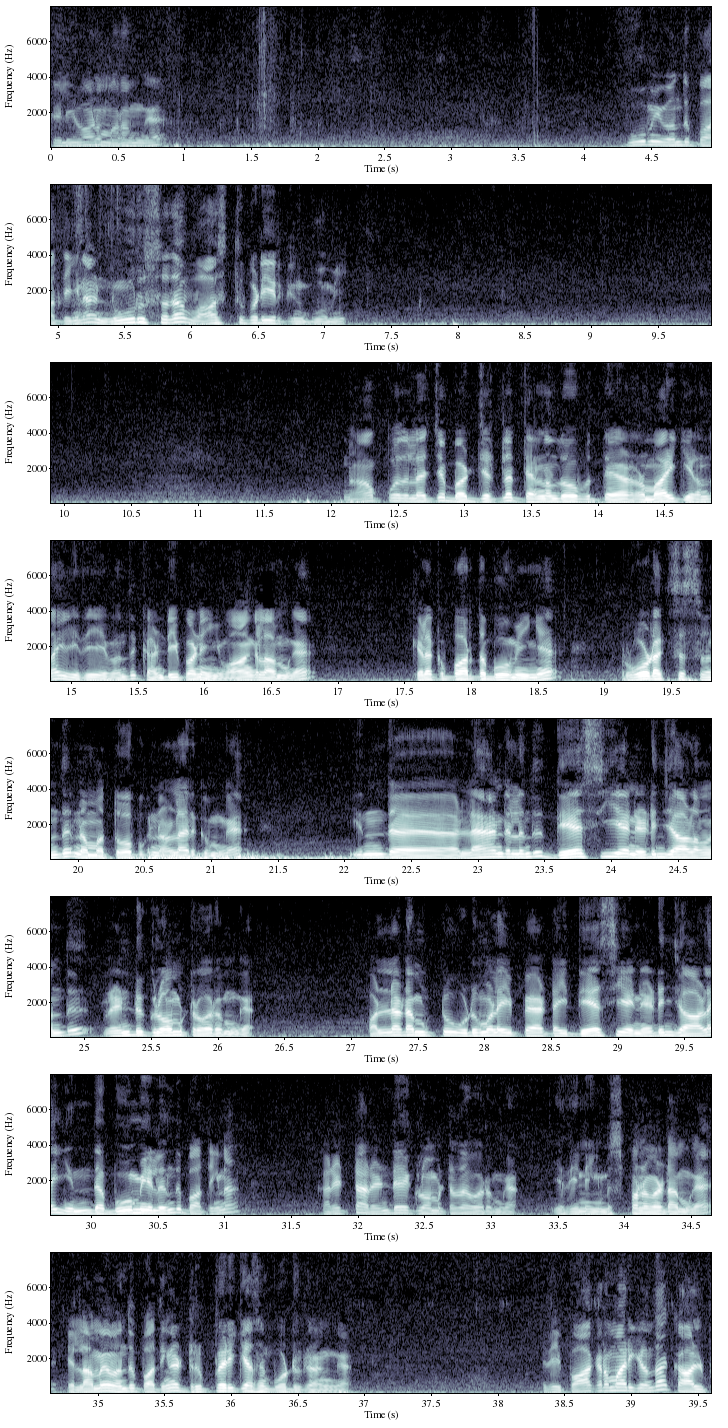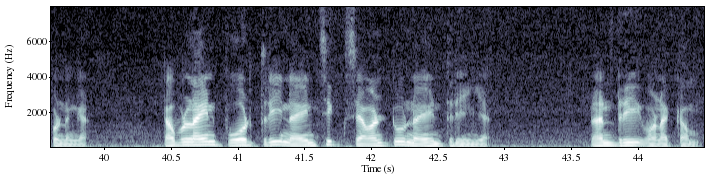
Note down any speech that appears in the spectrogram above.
தெளிவான மரம்ங்க. பூமி வந்து பார்த்தீங்கன்னா நூறு சத வாஸ்துப்படி இருக்குங்க பூமி. நாற்பது லட்சம் பட்ஜெட்டில் தென்னந்தோப்பு தேடுற மாதிரி இருந்தால் இதை வந்து கண்டிப்பாக நீங்கள் வாங்கலாமுங்க. கிழக்கு பார்த்த பூமிங்க. ரோடு அக்சஸ் வந்து நம்ம தோப்புக்கு நல்லா இருக்குங்க இந்த லேண்டுலேருந்து தேசிய நெடுஞ்சாலை வந்து ரெண்டு கிலோமீட்டர் வருங்க பல்லடம் டு உடுமலைப்பேட்டை தேசிய நெடுஞ்சாலை இந்த பூமியிலேருந்து பார்த்தீங்கன்னா கரெக்டாக ரெண்டே கிலோமீட்டர் தான் வருங்க. இதை நீங்கள் மிஸ் பண்ண வேண்டாமுங்க. எல்லாமே வந்து பார்த்தீங்கன்னா ட்ரிப் வெரிகேஷன் போட்டிருக்காங்க. இதை பார்க்குற மாதிரி இருந்தால் கால் பண்ணுங்கள் double nine four three nine six seven two nine த்ரீங்க நன்றி வணக்கம்.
